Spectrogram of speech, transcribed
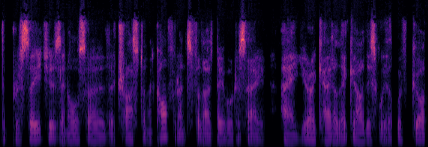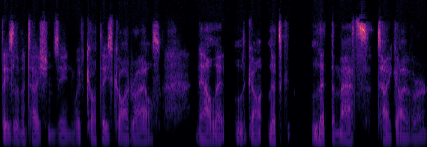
the procedures and also the trust and the confidence for those people to say, hey, you're okay to let go of this wheel. We've got these limitations in, we've got these guide rails now let let's let the maths take over and,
